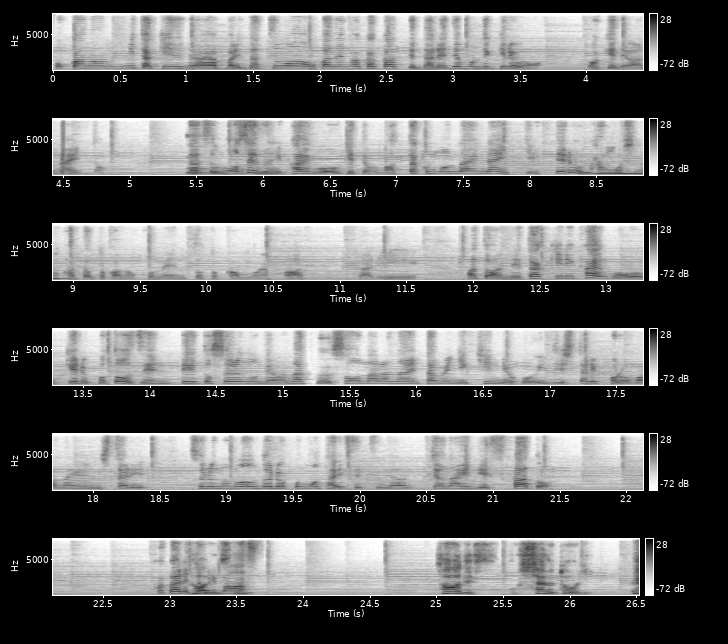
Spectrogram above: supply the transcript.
他の見た記事ではやっぱり脱毛はお金がかかって誰でもできるわけではないと。脱毛せずに介護を受けても全く問題ないって言ってる看護師の方とかのコメントとかもやっぱあったりあとは寝たきり介護を受けることを前提とするのではなくそうならないために筋力を維持したり転ばないようにしたりするなどの努力も大切だじゃないですかと書かれております。そうです。おっしゃる通り。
